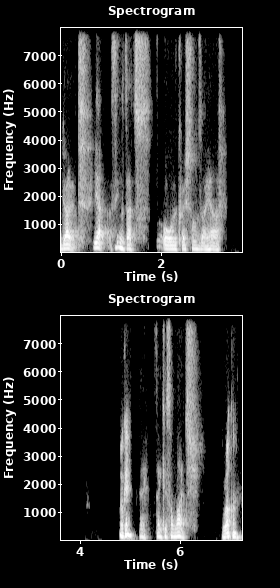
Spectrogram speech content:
got it. Yeah, I think that's all the questions I have. Okay, Okay, thank you so much. you're welcome.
